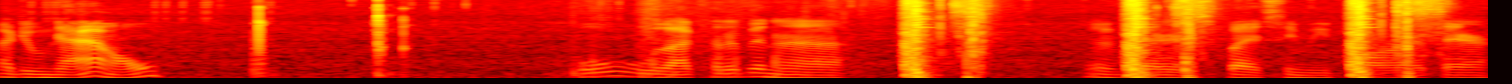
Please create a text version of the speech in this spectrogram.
I do now. Oh, that could have been a, a very spicy meatball right there.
